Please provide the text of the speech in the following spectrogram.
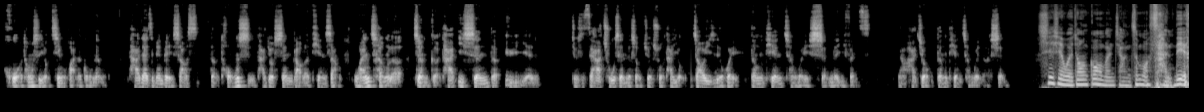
火同时有净化的功能。他在这边被烧死的同时，他就升到了天上，完成了整个他一生的预言。就是在他出生的时候就说他有朝一日会登天，成为神的一份子。然后他就登天成为了神。谢谢伟忠跟我们讲这么惨烈的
